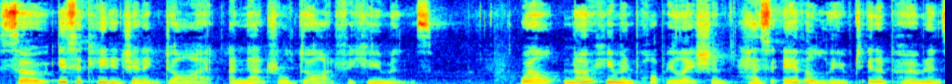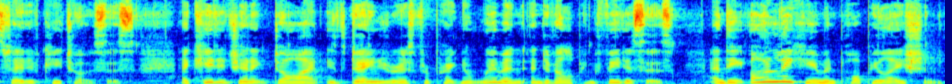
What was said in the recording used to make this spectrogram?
So, is a ketogenic diet a natural diet for humans? Well, no human population has ever lived in a permanent state of ketosis. A ketogenic diet is dangerous for pregnant women and developing fetuses, and the only human population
